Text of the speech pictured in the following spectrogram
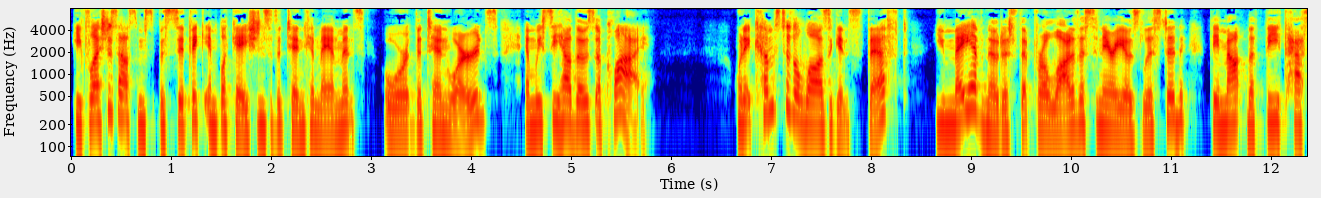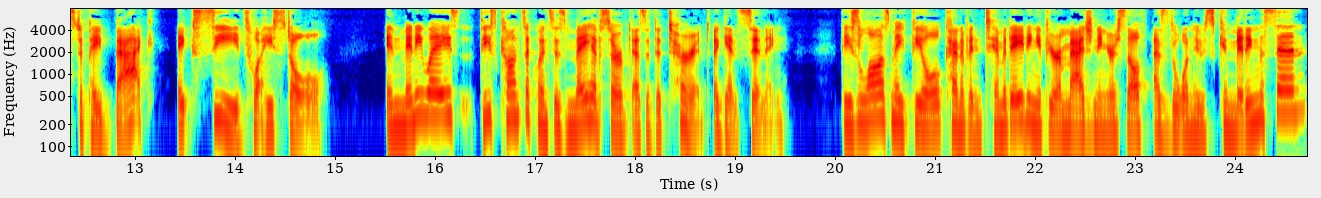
He fleshes out some specific implications of the Ten Commandments or the Ten Words, and we see how those apply. When it comes to the laws against theft, you may have noticed that for a lot of the scenarios listed, the amount the thief has to pay back exceeds what he stole. In many ways, these consequences may have served as a deterrent against sinning. These laws may feel kind of intimidating if you're imagining yourself as the one who's committing the sin,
